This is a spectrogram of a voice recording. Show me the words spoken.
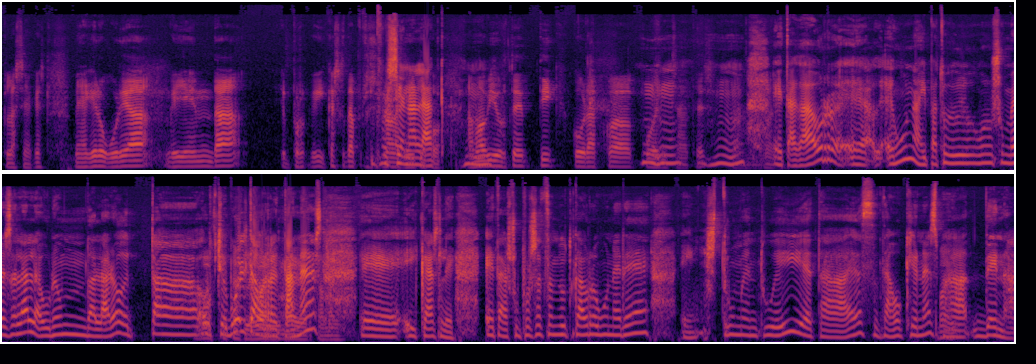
klaseak, ez? Baina gero gurea gehien da ikasketa Profesionalak. profesionalak. Ama bi urtetik gorakoa koentzat, ez? Ba, bai. Eta gaur, e, egun, aipatu duguzun bezala, laureun da laro, eta hortxe buelta bai, horretan, bai, ez? E, ikasle. Eta suposatzen dut gaur egun ere, instrumentuei eta ez, dagokionez, ba, dena,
